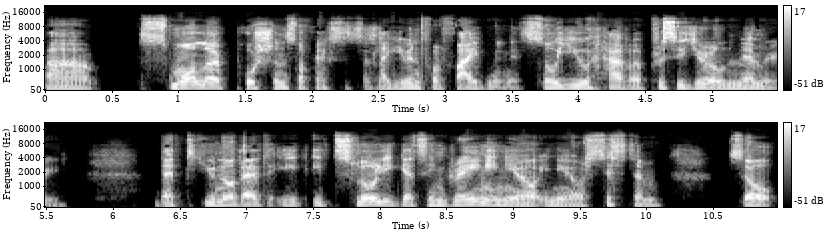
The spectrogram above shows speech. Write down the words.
uh, smaller portions of exercise, like even for five minutes. So you have a procedural memory that you know that it, it slowly gets ingrained in your in your system. So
